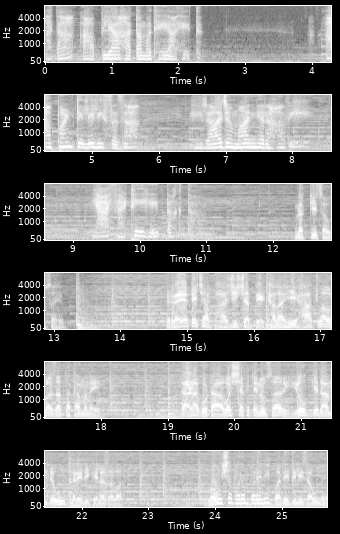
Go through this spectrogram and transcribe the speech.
आता आपल्या हातामध्ये आहेत. आपण दिलेली सजा ही राजमान्य राहावी. यासाठी हे तख्त. नक्कीच आऊसाहेब रयतेच्या भाजीच्या देठालाही हात लावला जाता कामा नये. दाणागोटा आवश्यकतेनुसार योग्य दाम देऊन खरेदी केला जावा. वंश परंपरेने पदे दिली जाऊ नये.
